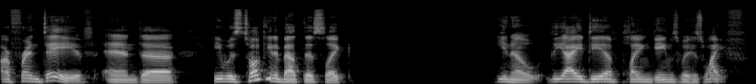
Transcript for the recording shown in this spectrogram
our friend Dave and uh, he was talking about this, like you know, the idea of playing games with his wife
